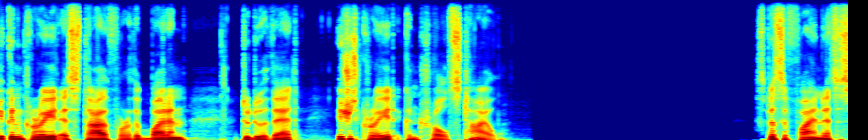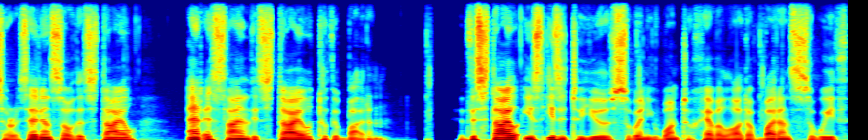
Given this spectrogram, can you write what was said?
You can create a style for the button. To do that, you should create a control style. Specify necessary settings of the style and assign this style to the button. This style is easy to use when you want to have a lot of buttons with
